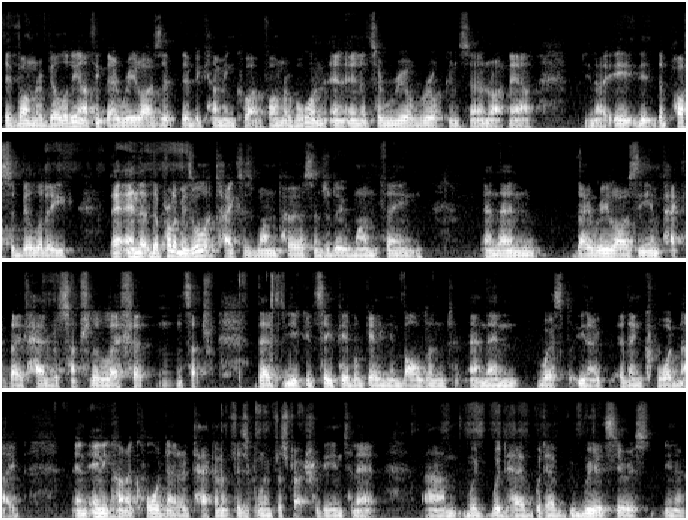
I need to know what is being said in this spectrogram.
their vulnerability. I think they realise that they're becoming quite vulnerable, and, and, and, it's a real, real concern right now. You know, it, the possibility, and the, the, problem is all it takes is one person to do one thing, and then they realise the impact that they've had with such little effort and such that you could see people getting emboldened, and then worse, you know, and then coordinate, and any kind of coordinated attack on the physical infrastructure of the internet um, would would have would have really serious, you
